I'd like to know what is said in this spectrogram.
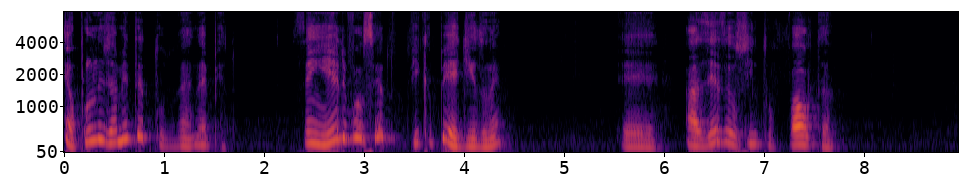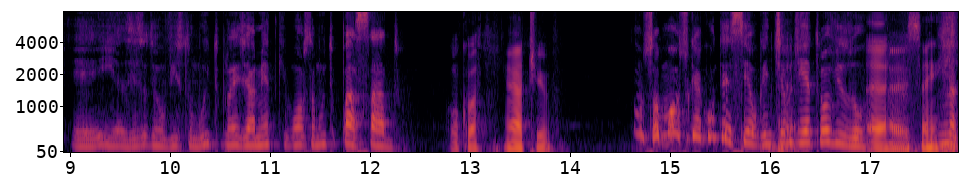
É, o planejamento é tudo, né, né Pedro? Sem ele você fica perdido, né? É, às vezes eu sinto falta, é, e às vezes eu tenho visto muito planejamento que mostra muito passado. Concordo. É ativo. Então só mostra o que aconteceu, o que a gente chama de retrovisor. É isso aí. Não,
